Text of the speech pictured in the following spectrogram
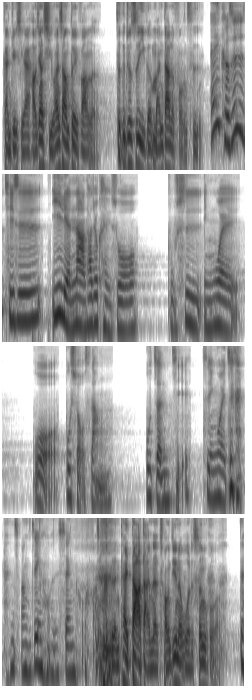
感觉起来好像喜欢上对方了，这个就是一个蛮大的讽刺。哎，可是其实伊莲娜她就可以说，不是因为我不守丧、不贞洁，是因为这个人 闯进我的生活。这个人太大胆了，闯进了我的生活。对，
